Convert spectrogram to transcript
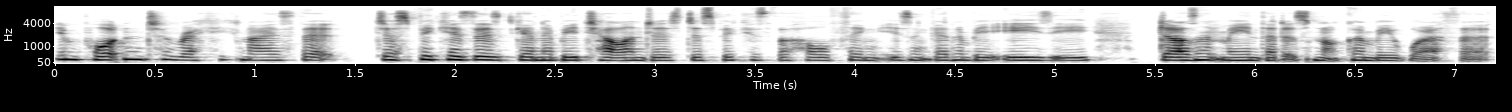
important to recognize that just because there's going to be challenges, just because the whole thing isn't going to be easy, doesn't mean that it's not going to be worth it.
